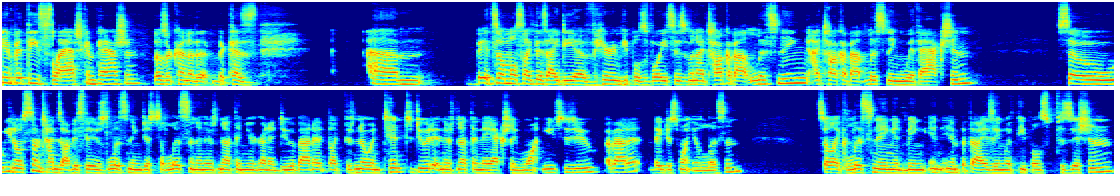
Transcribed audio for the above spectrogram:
empathy slash compassion. Those are kind of the because um, it's almost like this idea of hearing people's voices. When I talk about listening, I talk about listening with action. So, you know, sometimes obviously there's listening just to listen and there's nothing you're going to do about it. Like there's no intent to do it and there's nothing they actually want you to do about it. They just want you to listen. So like listening and being and empathizing with people's position.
